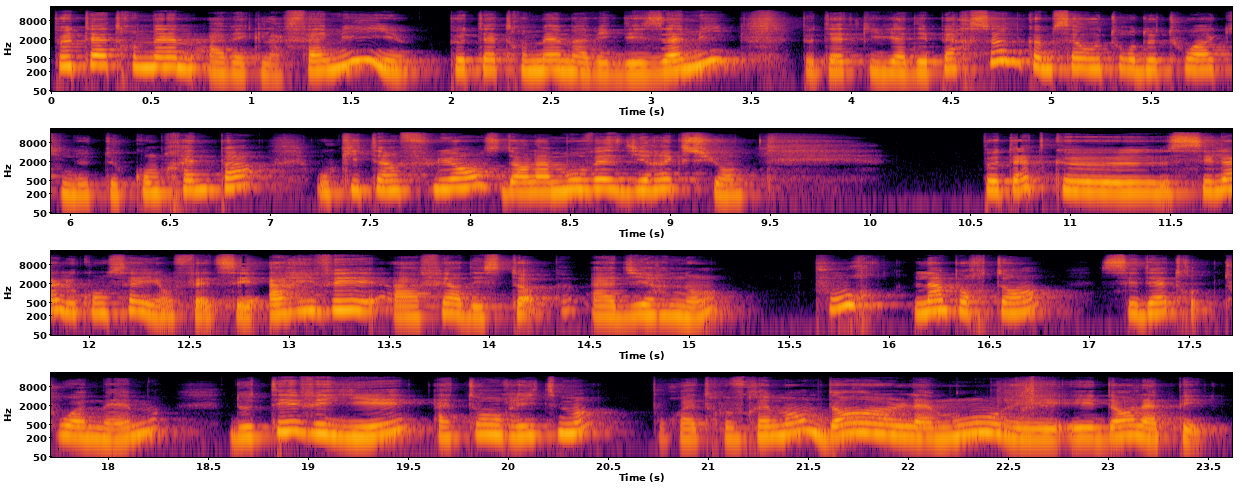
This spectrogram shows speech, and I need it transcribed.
peut-être même avec la famille, peut-être même avec des amis, peut-être qu'il y a des personnes comme ça autour de toi qui ne te comprennent pas ou qui t'influencent dans la mauvaise direction peut-être que c'est là le conseil en fait, c'est arriver à faire des stops, à dire non. Pour l'important, c'est d'être toi-même, de t'éveiller à ton rythme pour être vraiment dans l'amour et, dans la paix.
